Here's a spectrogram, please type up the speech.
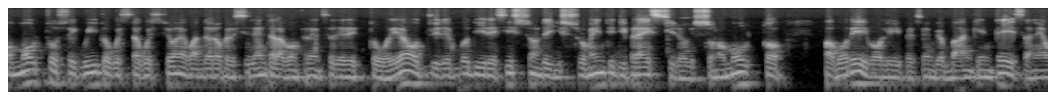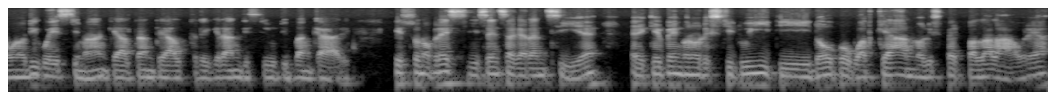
ho molto seguito questa questione quando ero presidente della conferenza dei rettori e oggi devo dire esistono degli strumenti di prestito che sono molto favorevoli, per esempio Banca Intesa ne è uno di questi, ma anche tanti altri grandi istituti bancari, che sono prestiti senza garanzie, eh, che vengono restituiti dopo qualche anno rispetto alla laurea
